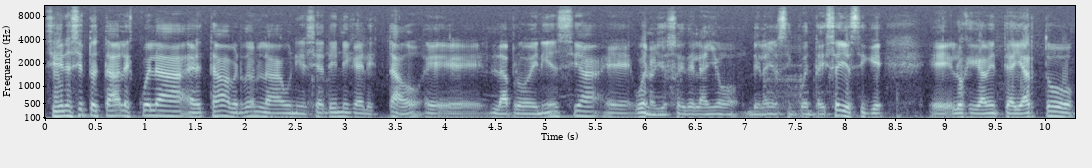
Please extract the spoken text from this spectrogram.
si bien es cierto estaba la escuela, estaba, perdón, la Universidad Técnica del Estado, eh, la proveniencia, eh, bueno, yo soy del año del año 56, así que eh, lógicamente hay harto,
